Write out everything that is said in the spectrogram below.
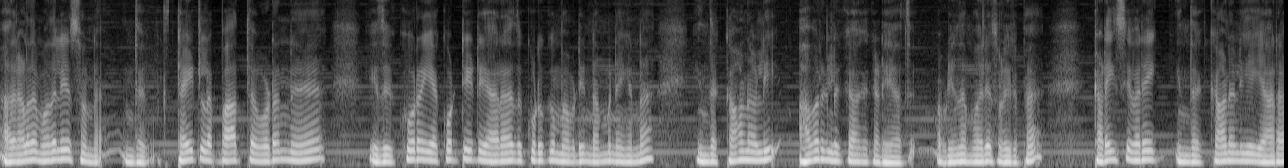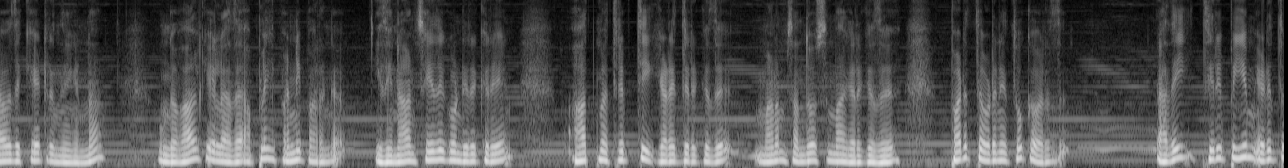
அதனால தான் முதலே சொன்னேன் இந்த டைட்டிலை பார்த்த உடனே இது கூரையை கொட்டிட்டு யாராவது கொடுக்கும் அப்படின்னு நம்பினீங்கன்னா இந்த காணொளி அவர்களுக்காக கிடையாது அப்படின்னு தான் முதலே சொல்லியிருப்பேன். கடைசி வரை இந்த காணொலியை யாராவது கேட்டிருந்தீங்கன்னா உங்கள் வாழ்க்கையில் அதை அப்ளை பண்ணி பாருங்கள் இதை நான் செய்து கொண்டிருக்கிறேன். ஆத்ம திருப்தி கிடைத்திருக்குது. மனம் சந்தோஷமாக இருக்குது. படுத்த உடனே தூக்கம் வருது. அதை திருப்பியும் எடுத்து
